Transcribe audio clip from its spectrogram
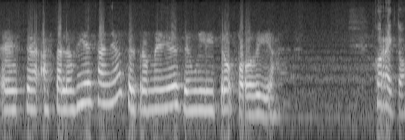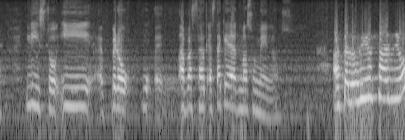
este, hasta los 10 años el promedio es de un litro por día. Correcto, listo. Y, pero, eh, ¿hasta, hasta qué edad más o menos? Hasta los 10 años,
